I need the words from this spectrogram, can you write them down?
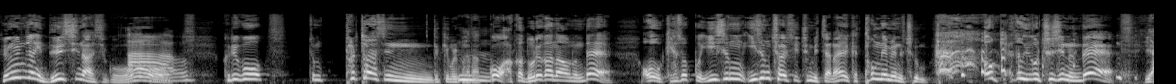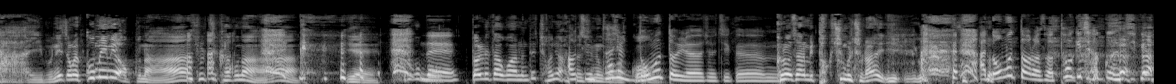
굉장히 늘씬하시고, 아우. 그리고, 좀 털털하신 느낌을 받았고 아까 노래가 나오는데 어 계속 그 이승 이승철 씨 춤 있잖아요 이렇게 턱 내미는 춤. 어 계속 이거 추시는데 야 이분이 정말 꾸밈이 없구나 솔직하구나. 예. 그리고 뭐 네. 떨리다고 하는데 전혀 안 아, 떨리는 지금 것 사실 같고. 너무 떨려요, 저 지금. 그런 사람이 턱 춤을 추나? 이, 이거 아, 너무 떨어서 턱이 자꾸 움직여.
